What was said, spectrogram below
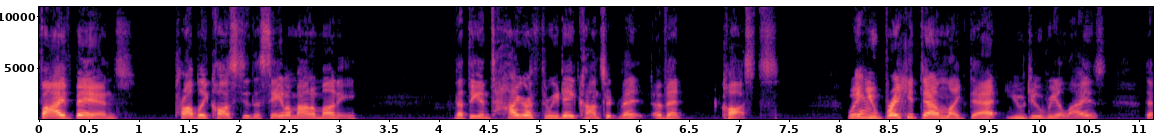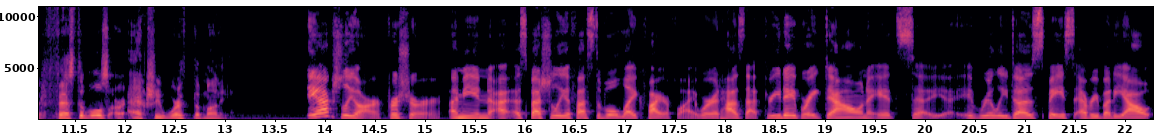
five bands probably cost you the same amount of money that the entire three day concert event, costs. When Yeah. you break it down like that, you do realize that festivals are actually worth the money. They actually are, for sure. I mean, uh, especially a festival like Firefly, where it has that three day breakdown. It's uh, it really does space everybody out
